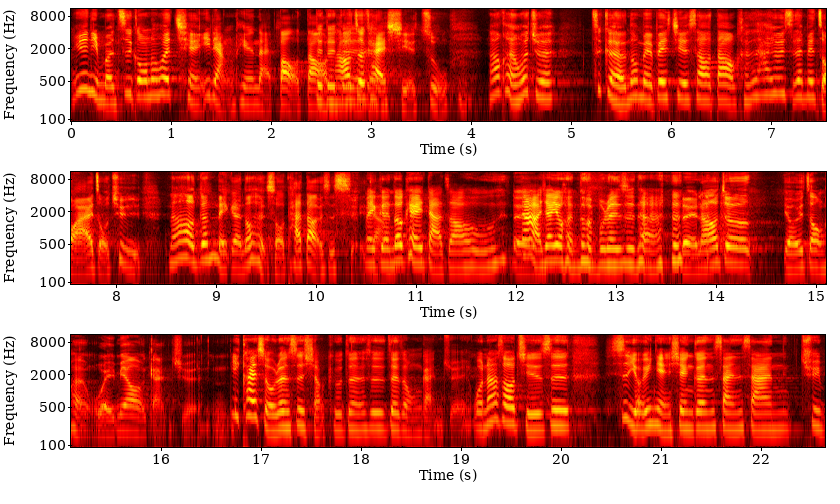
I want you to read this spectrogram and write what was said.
因为你们志工都会前一两天来报道，然后就开始协助，然后可能会觉得这个人都没被介绍到，可是他就一直在那边走来走去，然后跟每个人都很熟，他到底是谁？每个人都可以打招呼，但好像有很多人不认识他。对，然后就。有一种很微妙的感觉。一开始我认识小 Q 真的是这种感觉。我那时候其实是是有一年先跟珊珊去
